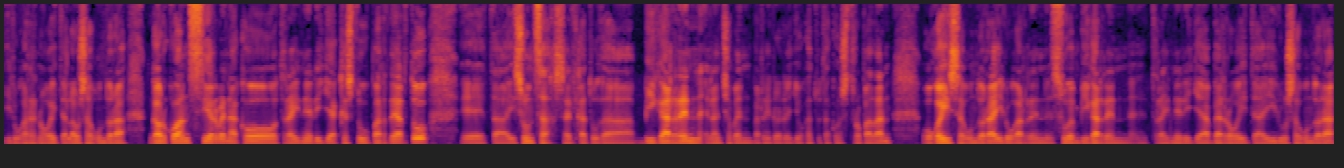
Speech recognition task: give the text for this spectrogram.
irugarren hogeita lau segundora. Gaurkoan, zierbenako traineriak ez du parte hartu, eta izuntza zailkatu da bigarren, elantxo ben berriro ere jokatutako estropadan, hogei segundora, irugarren zuen bigarren traineria, berrogeita iru segundora,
